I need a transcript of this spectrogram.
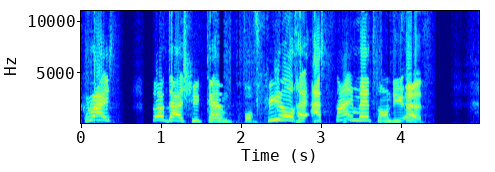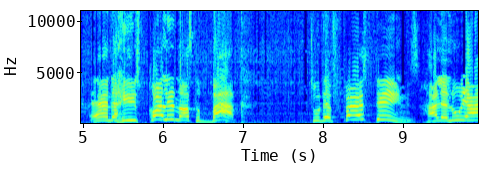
Christ so that she can fulfill her assignment on the earth. And he's calling us back to the first things. Hallelujah.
